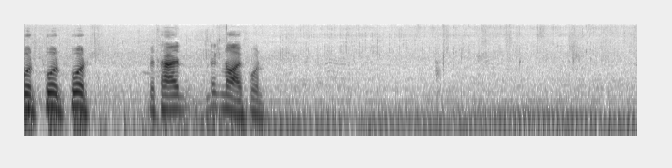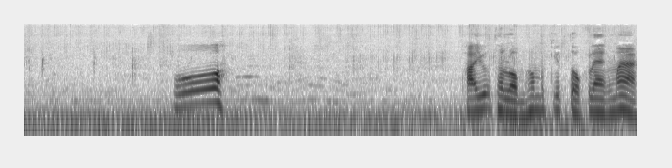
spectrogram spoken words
พุ่นพุ่นพุ่นไปทายเล็กหน่อยพุ่นโอ้พายุถล่มเขาเมื่อกี้ตกแรงมาก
